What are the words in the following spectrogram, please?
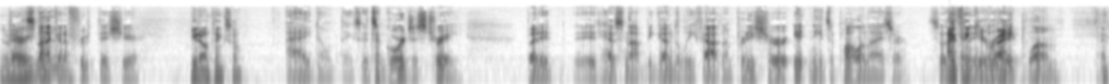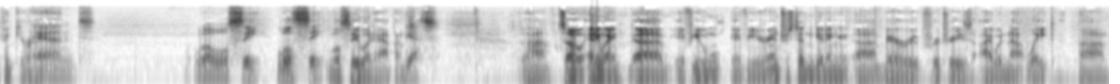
Very it's not going to fruit this year. You don't think so? I don't think so. It's a gorgeous tree, but it it has not begun to leaf out, and I'm pretty sure it needs a pollinizer. So it's I think you're right. plum, I think you're right. and well, we'll see. We'll see. we'll see what happens. Yes. Uh, so anyway, uh, if you if you're interested in getting uh, bare root fruit trees, I would not wait. Um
